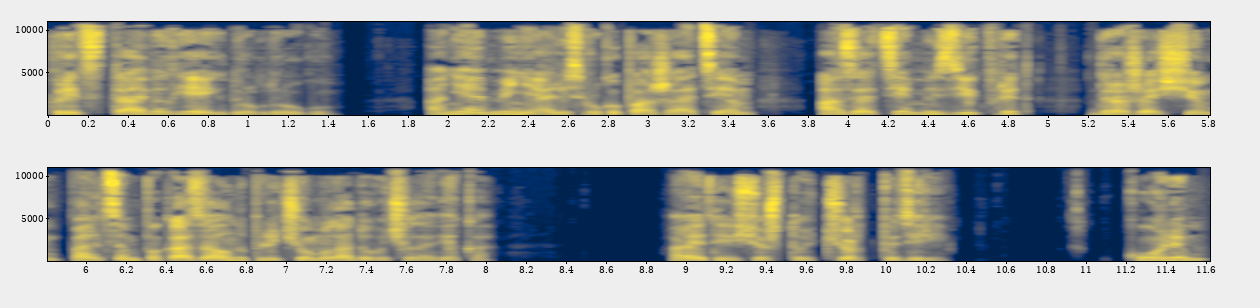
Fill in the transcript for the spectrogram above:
Представил я их друг другу. Они обменялись рукопожатием, а затем Зигфрид дрожащим пальцем показал на плечо молодого человека. «А это еще что, черт подери?» Колем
